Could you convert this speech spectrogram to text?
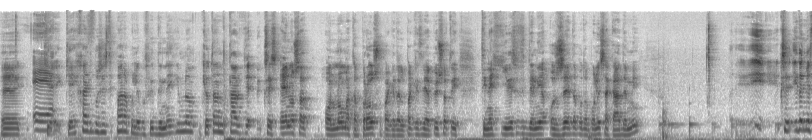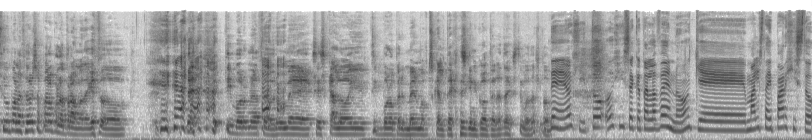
Ε, ε, και, και είχα εντυπωσιαστεί πάρα πολύ από αυτή την ταινία και όταν μετά ξέρεις, ένωσα ονόματα, πρόσωπα κτλ. Και, και διαπίσω ότι την έχει γυρίσει αυτή την ταινία ο Zed από το Police Academy. Ε, ξέρεις, ήταν μια στιγμή που αναθεώρησα πάρα πολλά πράγματα για το, τι μπορούμε να θεωρούμε ξέρεις, καλό ή τι μπορούμε να περιμένουμε από τους καλλιτέχνες γενικότερα. Εντάξει, τίποτα αυτό. Ναι, όχι, το, όχι, σε καταλαβαίνω και μάλιστα υπάρχει στο.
